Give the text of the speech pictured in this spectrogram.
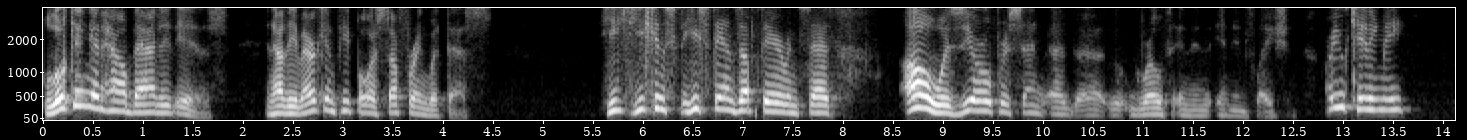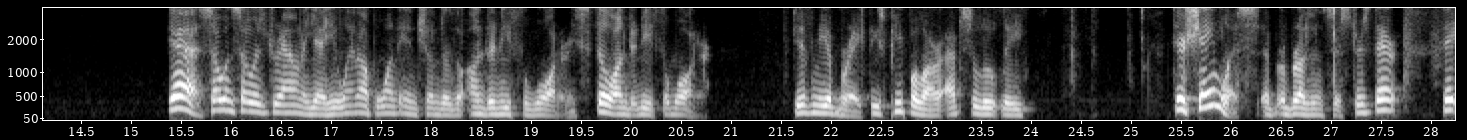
Looking at how bad it is, and how the American people are suffering with this. He he can he stands up there and says, "Oh, a zero percent uh, uh, growth in, in in inflation." Are you kidding me? Yeah, so and so is drowning. Yeah, he went up one inch under the underneath the water. He's still underneath the water. Give me a break. These people are absolutely they're shameless, uh, brothers and sisters. They're they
